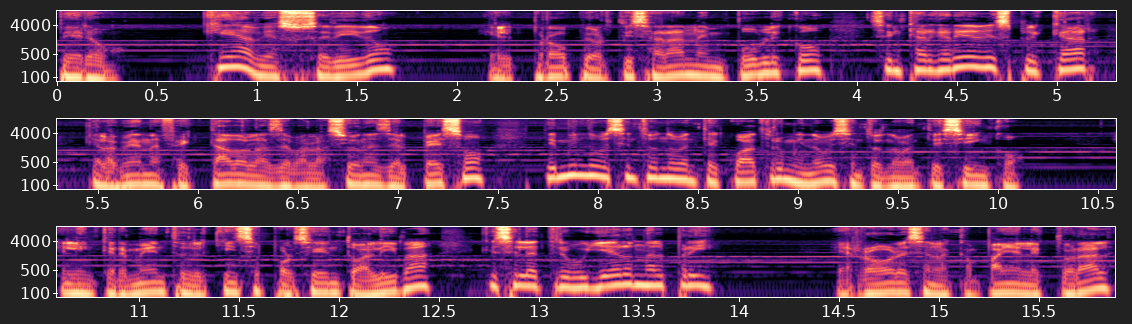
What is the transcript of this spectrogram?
Pero, ¿qué había sucedido? El propio Ortiz Arana en público se encargaría de explicar que lo habían afectado las devaluaciones del peso de 1994 y 1995, el incremento del 15% al IVA que se le atribuyeron al PRI, errores en la campaña electoral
